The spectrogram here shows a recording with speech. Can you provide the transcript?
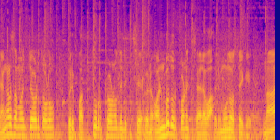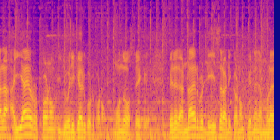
ഞങ്ങളെ സംബന്ധിച്ചിടത്തോളം ഒരു പത്ത് ഉറുപ്പോണം ഇതിന്റെ ഒൻപത് ഉറുപ്പണ ചിലവാണ് മൂന്ന് ദിവസത്തേക്ക്. നാല് അയ്യായിരം ഉറുപ്പണം ഈ ജോലിക്കാർ കൊടുക്കണം മൂന്ന് ദിവസത്തേക്ക്. പിന്നെ രണ്ടായിരം രൂപ ഡീസൽ അടിക്കണം. പിന്നെ നമ്മളെ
